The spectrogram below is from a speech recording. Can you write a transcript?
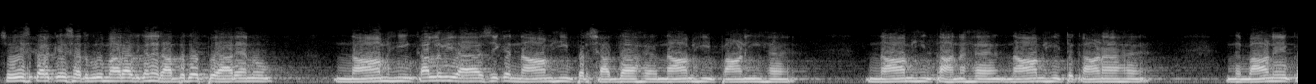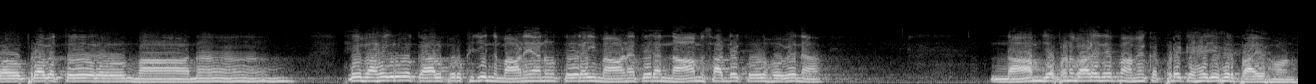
ਸੋ ਇਸ ਕਰਕੇ ਸਤਿਗੁਰੂ ਮਹਾਰਾਜ ਕਹਿੰਦੇ, ਰੱਬ ਦੇ ਪਿਆਰਿਆਂ ਨੂੰ ਨਾਮ ਹੀ, ਕੱਲ ਵੀ ਆਇਆ ਸੀ ਕਿ ਨਾਮ ਹੀ ਪ੍ਰਸ਼ਾਦਾ ਹੈ, ਨਾਮ ਹੀ ਪਾਣੀ ਹੈ, ਨਾਮ ਹੀ ਧਨ ਹੈ, ਨਾਮ ਹੀ ਟਿਕਾਣਾ ਹੈ। ਨਿਮਾਣੇ ਕੋ ਪ੍ਰਭ ਤੇਰੋ ਮਾਨ। हे ਵਾਹਿਗੁਰੂ ਅਕਾਲ ਪੁਰਖ ਜੀ, ਨਿਮਾਣਿਆਂ ਨੂੰ ਤੇਰਾ ਹੀ ਮਾਣ ਹੈ, ਤੇਰਾ ਨਾਮ ਸਾਡੇ ਕੋਲ ਹੋਵੇ ਨਾ। ਨਾਮ ਜਪਣ ਵਾਲੇ ਦੇ ਭਾਵੇਂ ਕੱਪੜੇ ਕਹੇ ਜੇ ਫਿਰ ਪਾਏ ਹੋਣ।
